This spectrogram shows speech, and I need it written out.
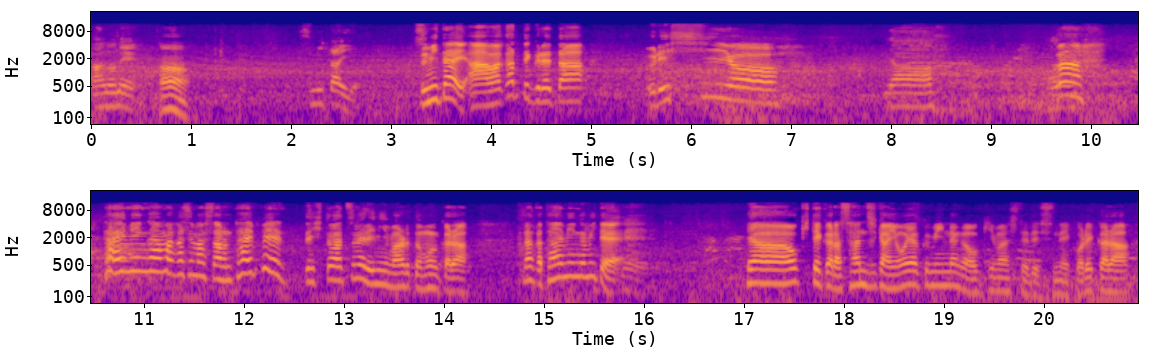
あのね、うん。住みたいよ。住みたい？あー、分かってくれた。嬉しいよ。いやー。まあ、タイミングは任せました。あの、台北って人を集める意味もあると思うから、なんかタイミング見て、いやー、起きてから3時間ようやくみんなが起きましてですね、これから、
